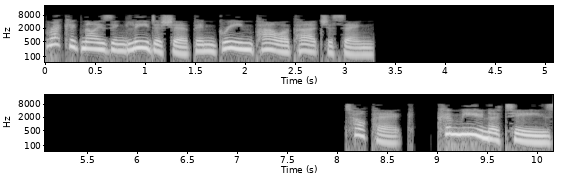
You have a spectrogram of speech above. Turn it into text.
Recognizing leadership in green power purchasing Communities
